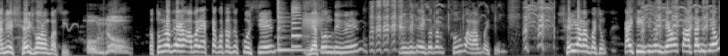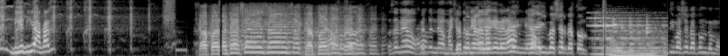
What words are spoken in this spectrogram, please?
আমি সেই শরম পাচ্ছি। তো তোমরা যে আবার একটা কথা যে কইছেন বেতন দিবেন তুমি কিন্তু এই কথা খুব আরাম পাইছো। সেই আরাম পাইছো। কাই কি দিবেন দেও তাড়াতাড়ি দেও দিয়ে দিয়ে আগান। বেতন নেও মাসে তো বেতন নেড়া না, লাগে বেরাম এ- এ- এই মাসের বেতন। প্রতি মাসে বেতন দেবো।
